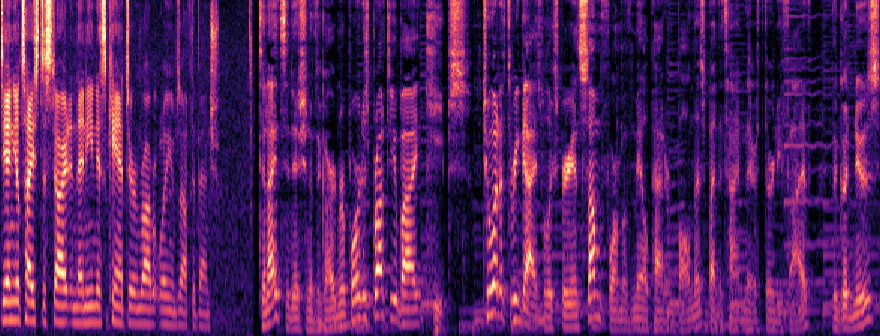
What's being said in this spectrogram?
Daniel Theis to start, and then Enes Kanter and Robert Williams off the bench. Tonight's edition of the Garden Report is brought to you by Keeps. Two out of three guys will experience some form of male pattern baldness by the time they're 35. The good news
